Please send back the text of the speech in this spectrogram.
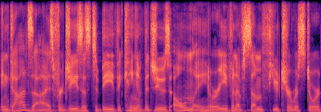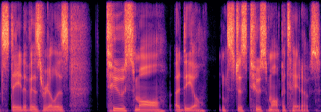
in God's eyes, for Jesus to be the king of the Jews only, or even of some future restored state of Israel, is too small a deal. It's just too small potatoes.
